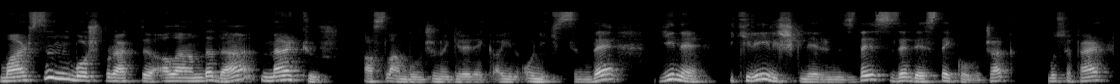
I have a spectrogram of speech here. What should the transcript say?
Mars'ın boş bıraktığı alanda da Merkür Aslan Burcu'na girerek ayın 12'sinde yine ikili ilişkilerinizde size destek olacak. Bu sefer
